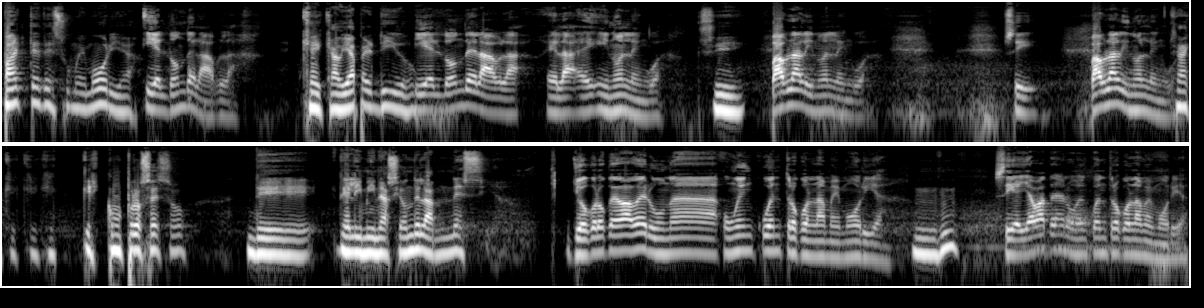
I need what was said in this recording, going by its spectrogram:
parte de su memoria Y el don del habla. que, que había perdido. Y el don del habla el- y no en lengua. Sí. Va a hablar y no en lengua. Sí. Va a hablar y no en lengua. O sea, que, que- que- que es un proceso de, de eliminación de la amnesia. Yo creo que va a haber una, un encuentro con la memoria. Sí, ella va a tener un encuentro con la memoria.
